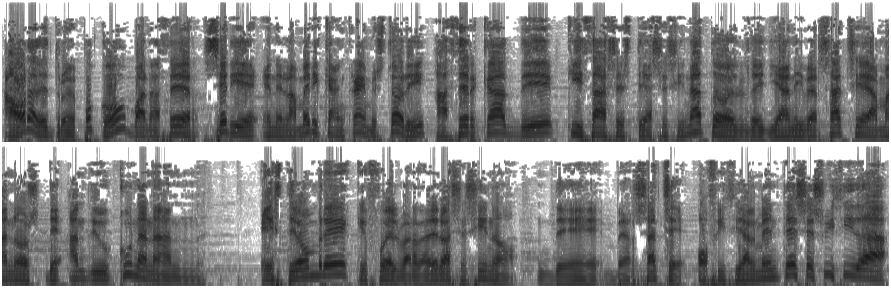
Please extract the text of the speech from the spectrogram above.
ahora dentro de poco van a hacer serie en el American Crime Story acerca de quizás este asesinato, el de Gianni Versace a manos de Andrew Cunanan. Este hombre, que fue el verdadero asesino de Versace oficialmente, se suicida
